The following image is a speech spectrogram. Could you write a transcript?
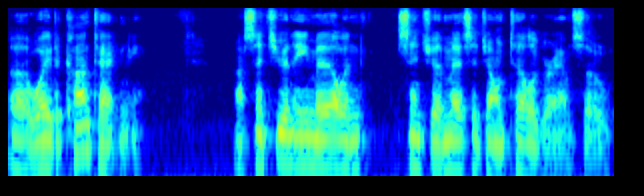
a way to contact me. I sent you an email and sent you a message on Telegram. So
